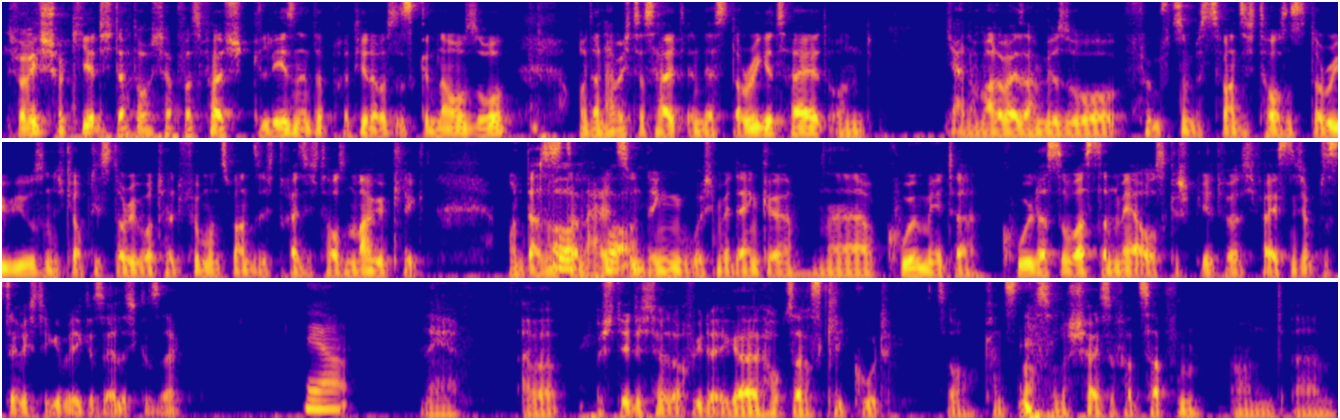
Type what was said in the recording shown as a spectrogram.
Ich war richtig schockiert. Ich dachte auch, ich habe was falsch gelesen, interpretiert, aber es ist genau so. Und dann habe ich das halt in der Story geteilt und ja, normalerweise haben wir so 15.000 bis 20.000 Story-Views und ich glaube, die Story wird halt 25.000, 30.000 Mal geklickt. Und das ist oh, dann halt wow. so ein Ding, wo ich mir denke, na, cool, Meter. Cool, dass sowas dann mehr ausgespielt wird. Ich weiß nicht, ob das der richtige Weg ist, ehrlich gesagt. Ja. Nee, aber bestätigt halt auch wieder, egal, Hauptsache es klickt gut. So, kannst noch so eine Scheiße verzapfen. Und ähm,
